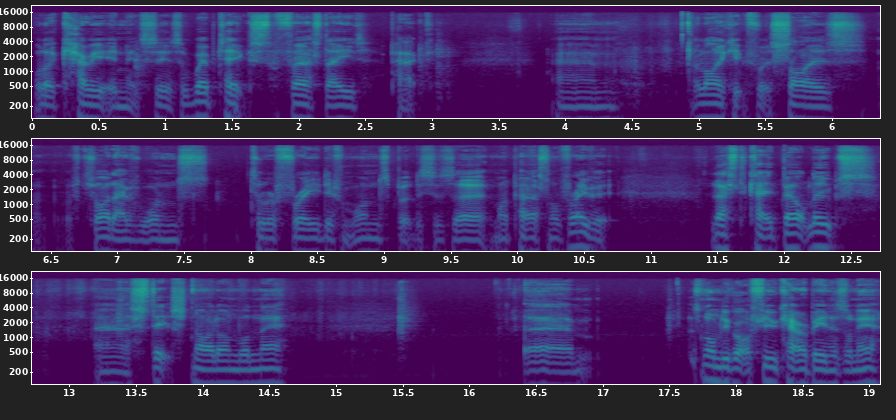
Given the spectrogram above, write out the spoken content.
what I carry it in. It's it's a Webtex first aid pack. Um, I like it for its size. I've tried other ones two or three different ones, but this is uh, my personal favourite. Elasticated belt loops, uh, stitched nylon one there. Um, it's normally got a few carabiners on here,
